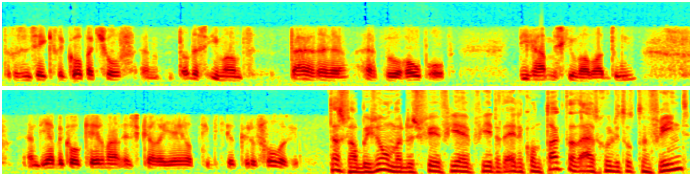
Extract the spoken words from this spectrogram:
er is een zekere Gorbachev en dat is iemand, daar eh, hebben we hoop op. Die gaat misschien wel wat doen. En die heb ik ook helemaal in zijn carrière op die manier kunnen volgen. Dat is wel bijzonder. Dus via, via, via dat ene contact dat uitgroeide tot een vriend...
